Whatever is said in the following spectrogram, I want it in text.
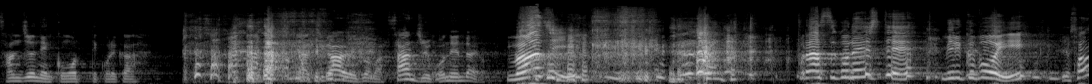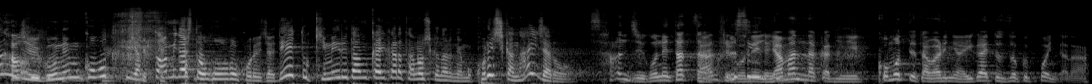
30年こもってこれか。いや違うよゾマ。35年だよ。マジ？プラス5年してミルクボーイ？いや35年こぼってやっと編み出した方がこれじゃデート決める段階から楽しくなるにはもうこれしかないじゃろ。35年経ったら古す35ぎる年山の中にこもってた割には意外と族っぽいんだな。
